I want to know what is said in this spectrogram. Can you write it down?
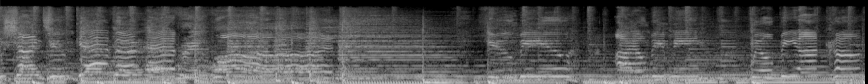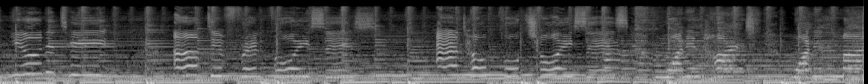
we shine together, everyone. You be you, I'll be me, we'll be a community of different voices and hopeful choices. One in heart, one in mind.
